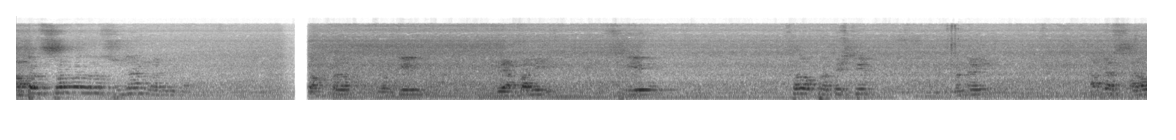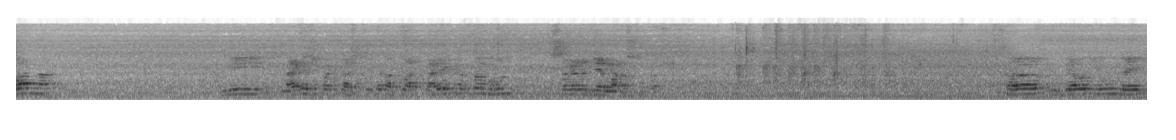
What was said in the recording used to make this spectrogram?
आपण सर्वजण सुजाण नागरिक डॉक्टर वकील व्यापारी सीए सर्व प्रतिष्ठित मंडळी आपल्या सर्वांना मी नागेश पाटील आष्टीकर आपला कार्यकर्ता म्हणून सगळ्यांना जय महाराष्ट्र करतो. तर उद्यावर येऊन जाईल.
